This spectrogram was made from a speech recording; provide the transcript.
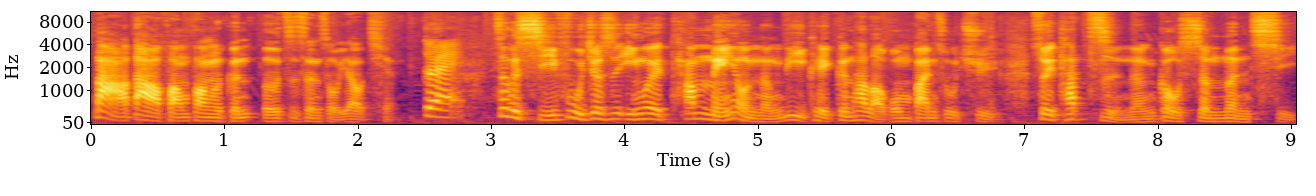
大大方方的跟儿子伸手要钱。对，这个媳妇就是因为她没有能力可以跟她老公搬出去，所以她只能够生闷气，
